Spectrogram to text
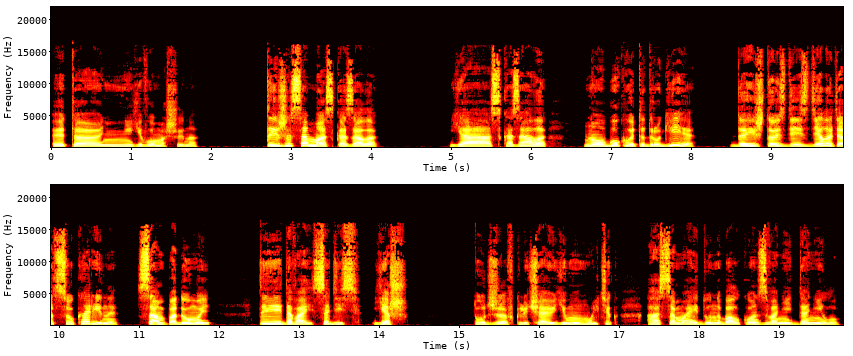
Это не его машина. Ты же сама сказала. Я сказала, но буквы-то другие. Да и что здесь делать отцу Карины? Сам подумай. Ты давай, садись, ешь. Тут же включаю ему мультик, а сама иду на балкон звонить Данилу.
